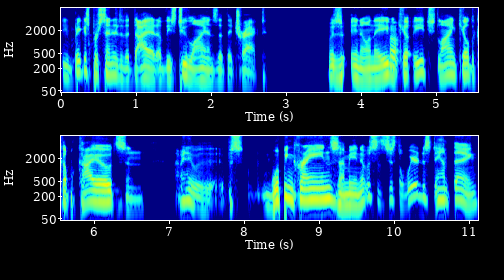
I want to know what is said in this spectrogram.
the biggest percentage of the diet of these two lions that they tracked. It was you know, and they even Huh. kill each lion killed a couple coyotes and I mean, it was, it was whooping cranes. I mean, it was just the weirdest damn thing.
